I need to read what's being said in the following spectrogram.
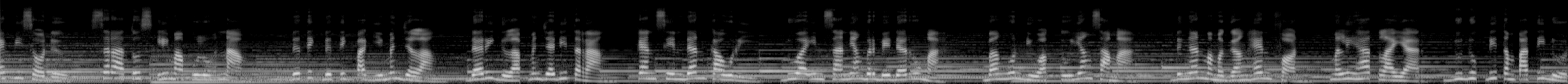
Episode 156. Detik-detik pagi menjelang dari gelap menjadi terang. Kenshin dan Kauri, dua insan yang berbeda rumah, bangun di waktu yang sama. Dengan memegang handphone, melihat layar, duduk di tempat tidur.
